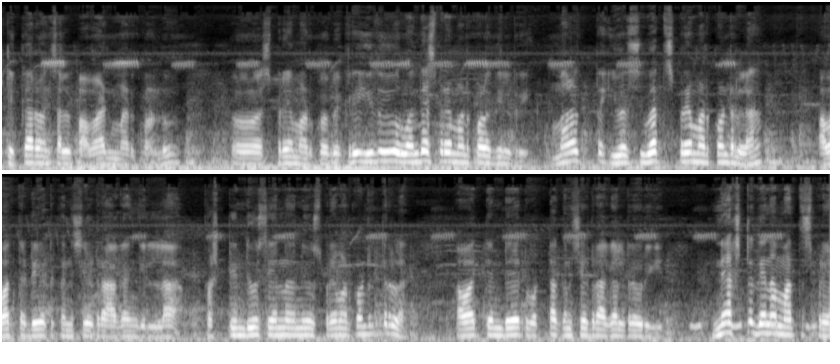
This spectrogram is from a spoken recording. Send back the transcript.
ಸ್ಟಿಕ್ಕರ್ ಒಂದು ಸ್ವಲ್ಪ ಅವಾಯ್ಡ್ ಮಾಡಿಕೊಂಡು ಸ್ಪ್ರೇ ಮಾಡ್ಕೋಬೇಕ್ರಿ. ಇದು ಇವ್ರು ಒಂದೇ ಸ್ಪ್ರೇ ಮಾಡ್ಕೊಳ್ಳೋದಿಲ್ಲ ರೀ ಮತ್ತು ಇವತ್ತು ಇವತ್ತು ಸ್ಪ್ರೇ ಮಾಡ್ಕೊಂಡ್ರಲ್ಲ ಅವತ್ತು ಡೇಟ್ ಕನ್ಸಿಡರ್ ಆಗಂಗಿಲ್ಲ. ಫಸ್ಟಿನ ದಿವಸ ಏನು ನೀವು ಸ್ಪ್ರೇ ಮಾಡ್ಕೊಂಡಿರ್ತೀರಲ್ಲ, ಅವತ್ತಿನ ಡೇಟ್ ಒಟ್ಟ ಕನ್ಸಿಡರ್ ಆಗಲ್ಲ ರೀ ಅವ್ರಿಗೆ. ನೆಕ್ಸ್ಟ್ ದಿನ ಮತ್ತೆ ಸ್ಪ್ರೇ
